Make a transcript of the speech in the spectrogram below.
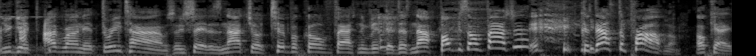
You get. I've run it three times. So you said it's not your typical fashion event that does not focus on fashion, because that's the problem. Okay,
